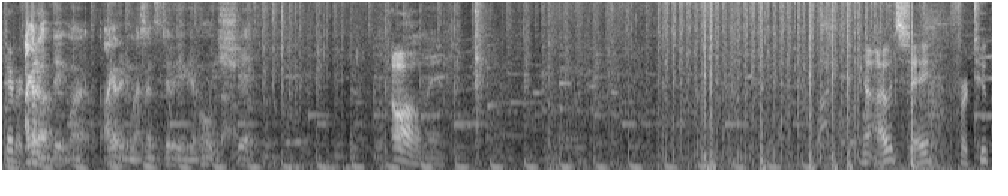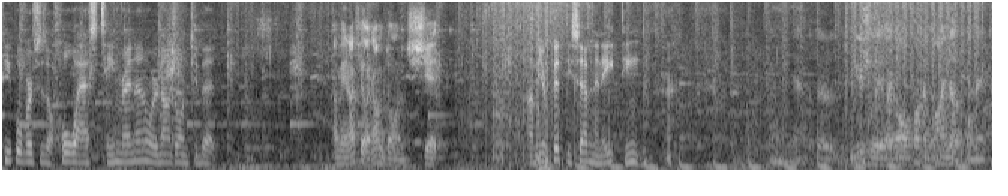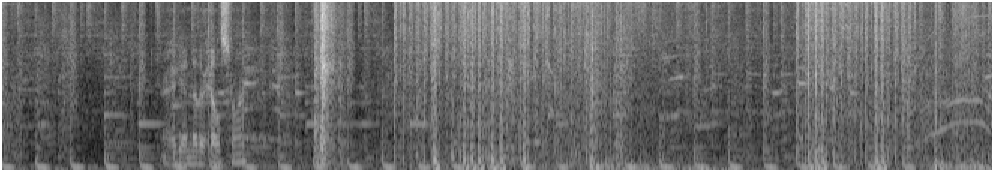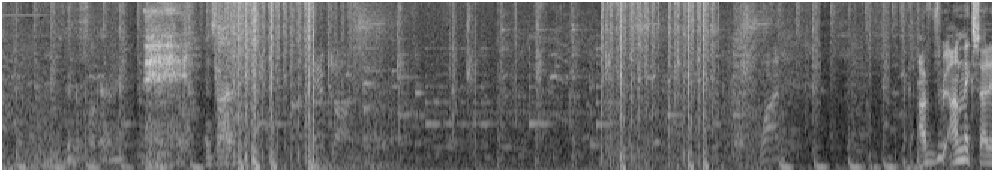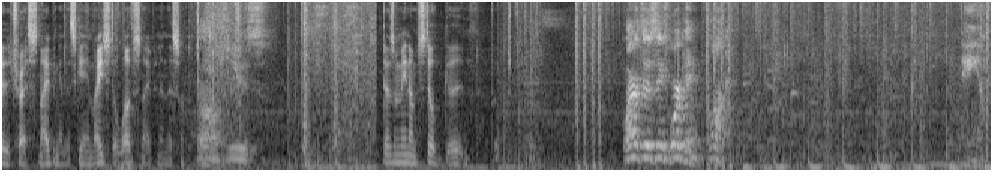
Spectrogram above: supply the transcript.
Terror, I gotta update my. I gotta do my sensitivity again. Holy shit. Oh, man. You know, I would say for two people versus a whole ass team right now, we're not doing too bad. I mean, I feel like I'm doing shit. I mean, you're 57 and 18. They're usually like all fucking lined up for me. Alright, I got another Hellstorm. Get the fuck out of me. Inside. I've, I'm excited to try sniping in this game. I used to love sniping in this one. Oh jeez. Doesn't mean I'm still good, but Why aren't those things working? Fuck. damn. Damn.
